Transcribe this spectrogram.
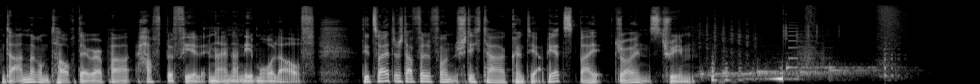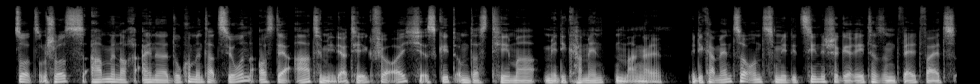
Unter anderem taucht der Rapper Haftbefehl in einer Nebenrolle auf. Die zweite Staffel von Stichtag könnt ihr ab jetzt bei Join streamen. So, zum Schluss haben wir noch eine Dokumentation aus der Arte-Mediathek für euch. Es geht um das Thema Medikamentenmangel. Medikamente und medizinische Geräte sind weltweit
